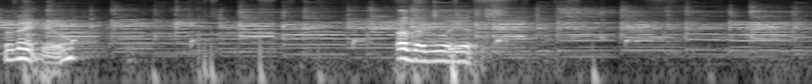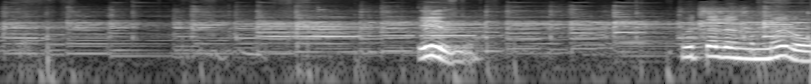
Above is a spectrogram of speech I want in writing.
That's what I do. Oh, that really is. Ew. Put that in the middle.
